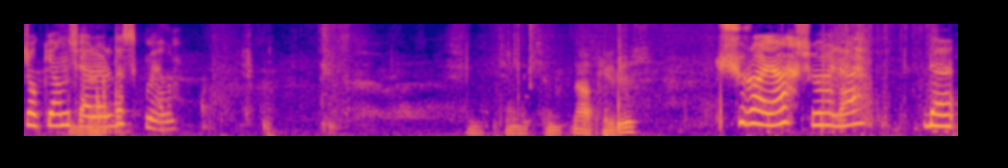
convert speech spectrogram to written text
çok yanlış yerlere de sıkmayalım. Şimdi, şimdi ne yapıyoruz? Şuraya şöyle de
